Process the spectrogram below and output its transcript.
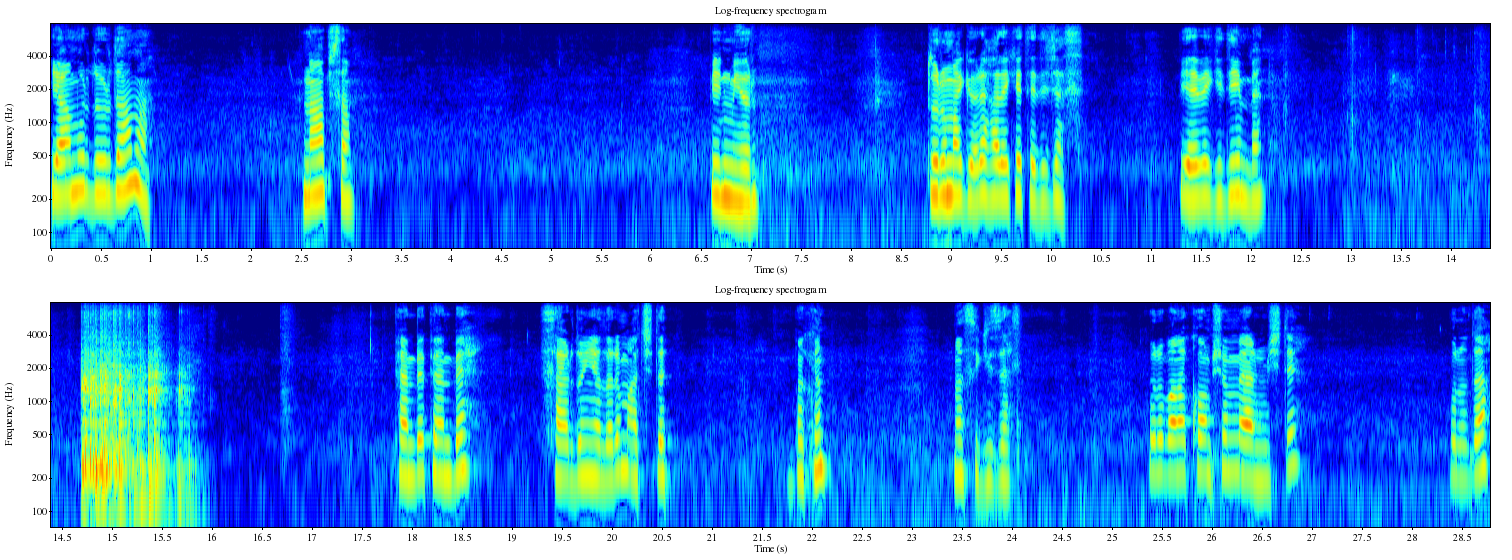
yağmur durdu ama ne yapsam? Bilmiyorum. Duruma göre hareket edeceğiz. Bir eve gideyim ben. Pembe pembe sardunyalarım açtı. Bakın nasıl güzel. Bunu bana komşum vermişti. Bunu da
